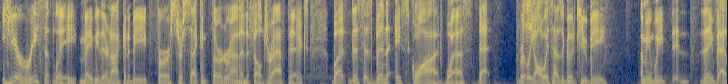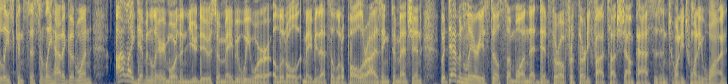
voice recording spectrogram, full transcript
here recently, maybe they're not going to be first or second, third round NFL draft picks, but this has been a squad, Wes, that really always has a good QB. I mean, we they've at least consistently had a good one. I like Devin Leary more than you do, so maybe we were a little maybe that's a little polarizing to mention. But Devin Leary is still someone that did throw for 35 touchdown passes in 2021.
